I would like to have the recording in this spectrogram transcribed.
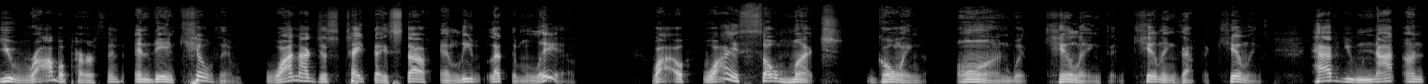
You rob a person and then kill them. Why not just take their stuff and leave let them live? Why why is so much going on with killings and killings after killings. Have you not un-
